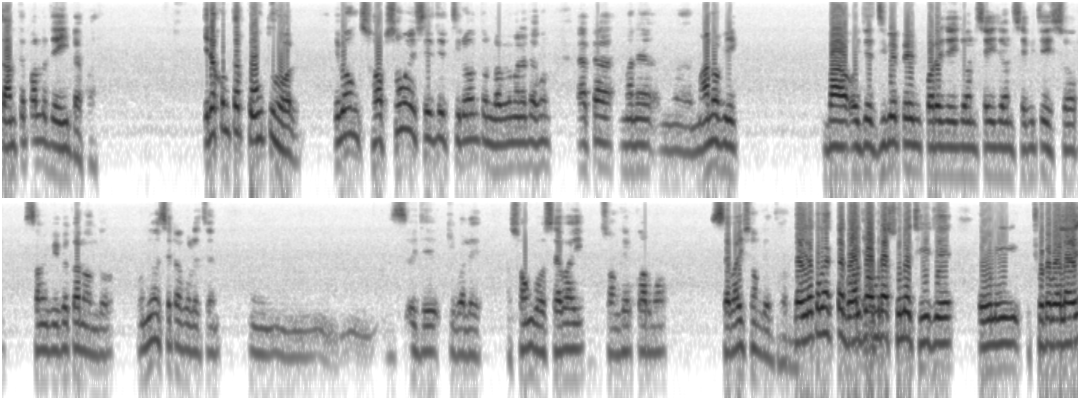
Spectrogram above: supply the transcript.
জানতে পারল যে এই ব্যাপার। এরকম তার কৌতূহল। এবং সবসময় সে যে চিরন্তন ভাবে মানে দেখুন একটা মানে মানবিক বা ওই যে জীবে প্রেম করে যেই জন সেই জন সেবিছে ঈশ্বর স্বামী বিবেকানন্দ উনিও সেটা বলেছেন। ওই যে কি বলে সঙ্গ সেবাই সঙ্গের কর্ম সেবাই সঙ্গের ধর্ম। এরকম একটা গল্প আমরা শুনেছি যে উনি ছোটবেলায়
